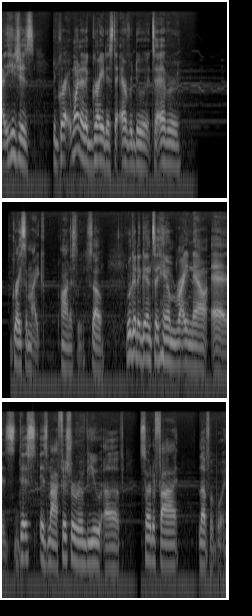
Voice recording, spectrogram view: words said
He's just the great, one of the greatest to ever do it, to ever grace a mic, honestly. So we're gonna get into him right now, as this is my official review of Certified Lover Boy.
